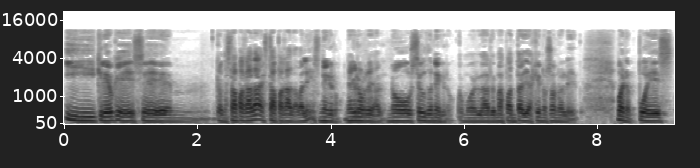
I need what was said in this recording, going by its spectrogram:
Y creo que es... Eh, cuando está apagada, está apagada, ¿vale? Es negro, negro real, no pseudo negro, como en las demás pantallas que no son OLED. Bueno, pues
